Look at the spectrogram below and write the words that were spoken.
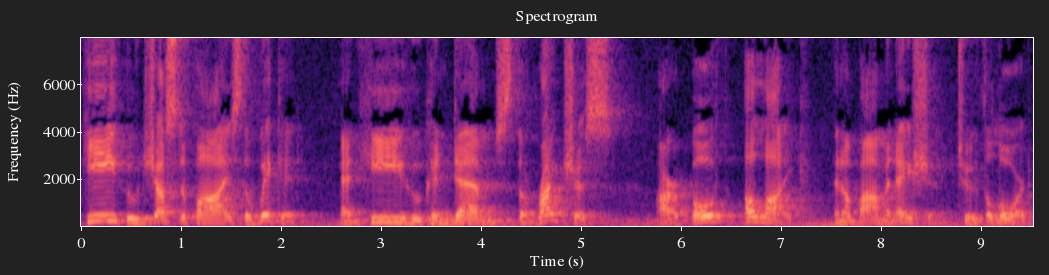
he who justifies the wicked and he who condemns the righteous are both alike an abomination to the Lord.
